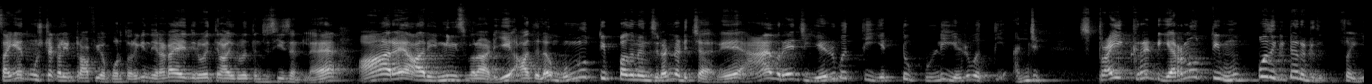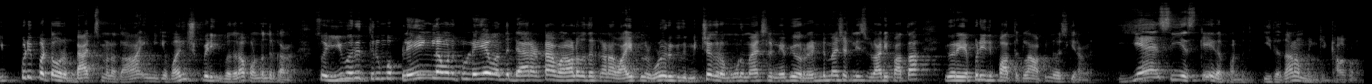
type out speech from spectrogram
சையத் முஷ்டக் அலி ட்ராஃபியை பொறுத்த வரைக்கும் இந்த ரெண்டாயிரத்தி இருபத்தி நாலு இருபத்தஞ்சு சீசனில் ஆறே ஆறு இன்னிங்ஸ் விளையாடி அதில் முந்நூற்றி பதினஞ்சு ரன் அடித்தார் ஆவரேஜ் எழுபத்தி எட்டு புள்ளி எழுபத்தி அஞ்சு. ஸ்ட்ரைக் ரேட் இரநூத்தி முப்பது கிட்ட இருக்குது. ஸோ இப்படிப்பட்ட ஒரு பேட்ஸ்மேனை தான் இன்னைக்கு வன்ஷ் பிடிக்கு பதிலாக கொண்டு வந்திருக்காங்க. ஸோ இவர் திரும்ப பிளேயிங் லெவனுக்குள்ளேயே வந்து டேரெக்டாக விளாடுவதற்கான வாய்ப்புகள் கூட இருக்குது. மிச்சக்கிற மூணு மேட்ச்சில் மேபி ஒரு ரெண்டு மேட்ச் அட்லீஸ்ட் விளையாடி பார்த்தா இவர் எப்படி இது பார்த்துக்கலாம் அப்படின்னு யோசிக்கிறாங்க. ஏன் சிஎஸ்கே இதை பண்ணுது? இதை தான் நம்ம இங்கே காக்கணும்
